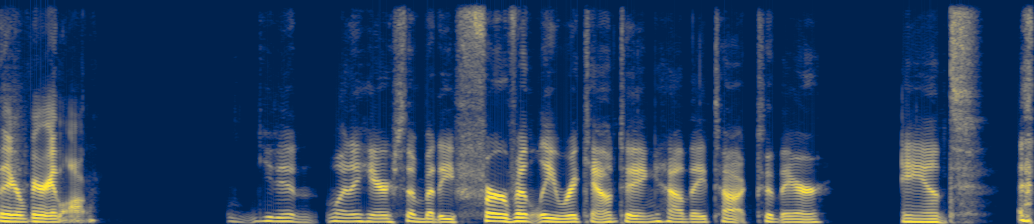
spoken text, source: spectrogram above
They are very long. You didn't want to hear somebody fervently recounting how they talked to their aunt.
